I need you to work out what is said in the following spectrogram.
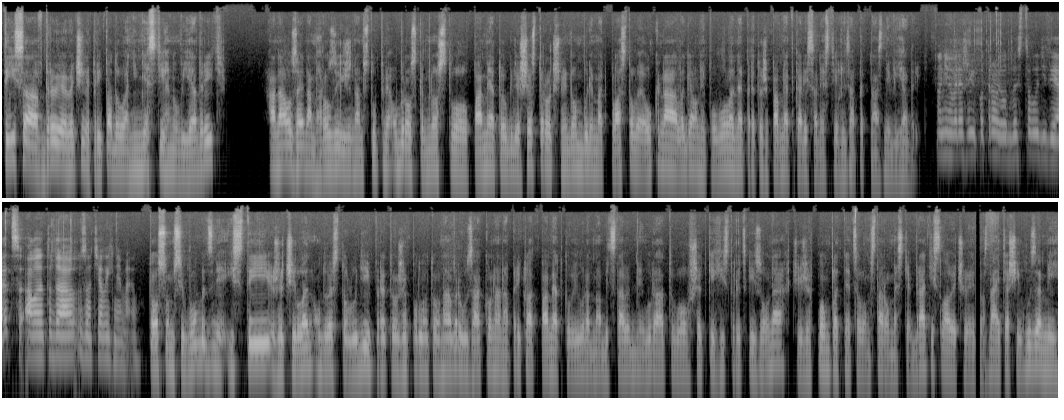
tí sa v drvej väčšine prípadov ani nestihnú vyjadriť a naozaj nám hrozí, že nám stupne obrovské množstvo pamiatok, kde 6-ročný dom bude mať plastové okná legálne povolené, pretože pamiatkári sa nestihli za 15 dní vyjadriť. Oni hovoria, že by potrebovali o 200 ľudí viac, ale teda zatiaľ ich nemajú. To som si vôbec neistý, že či len o 200 ľudí, pretože podľa toho návrhu zákona napríklad pamiatkový úrad má byť stavebný úrad vo všetkých historických zónach, čiže v kompletne celom starom meste v Bratislave, čo je jedno z najťažších území,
